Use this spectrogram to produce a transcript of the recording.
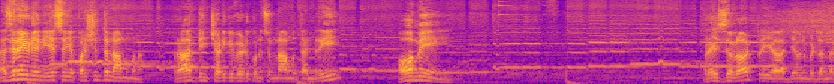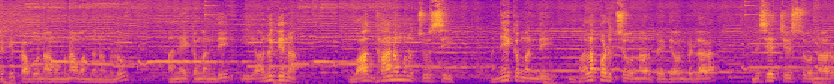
నజరేయుడైన యేసయ్య పరిశుద్ధ నామమున ప్రార్థించి అడిగి వేడుకొనుచున్నాము తండ్రి. ఆమె ప్రైజ్ లాడ్ ప్రియ దేవుని బిడ్డలందరికీ ప్రభునామమున వందనములు. అనేక మంది ఈ అనుదిన వాగ్దానమును చూసి అనేక మంది బలపడుచు ఉన్నారు ప్రియ దేవుని బిడ్డారా మెసేజ్ చేస్తూ ఉన్నారు.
